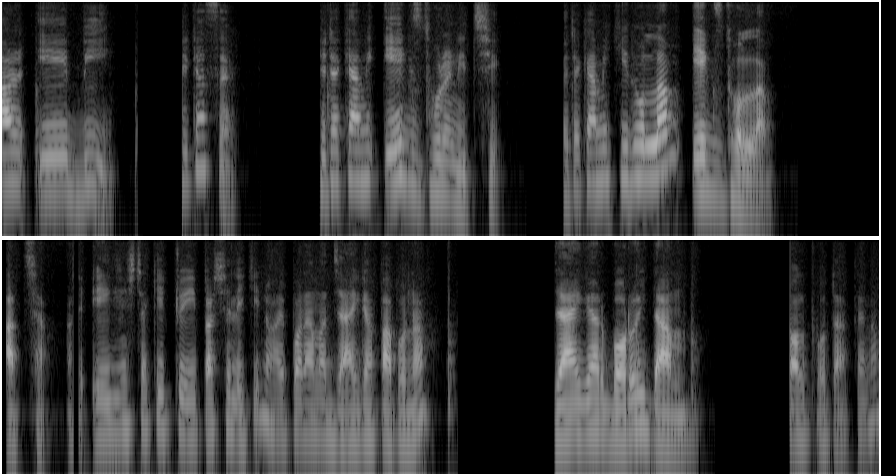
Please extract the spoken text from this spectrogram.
আর এ বি ঠিক আছে? সেটাকে আমি এক্স ধরে নিচ্ছি। এটাকে আমি কি ধরলাম? এক্স ধরলাম। আচ্ছা আচ্ছা এই জিনিসটাকে একটু এই পাশে লিখি, নয় পরে আমার জায়গা পাবো না। জায়গার বড়ই দাম, স্বল্পতা, তাই না?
